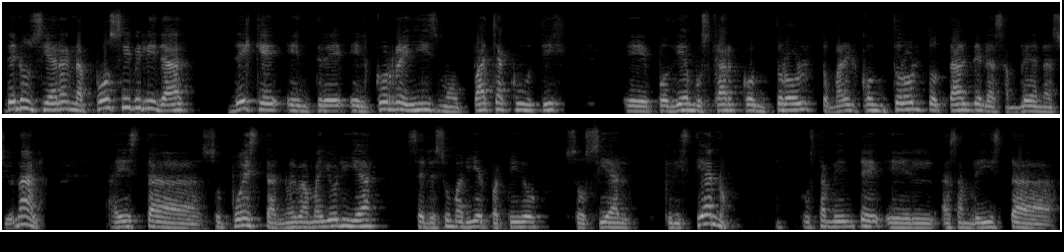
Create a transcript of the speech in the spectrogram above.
denunciaran la posibilidad de que entre el correísmo Pachacuti eh, podrían buscar control, tomar el control total de la Asamblea Nacional. A esta supuesta nueva mayoría se le sumaría el Partido Social Cristiano justamente el asambleísta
